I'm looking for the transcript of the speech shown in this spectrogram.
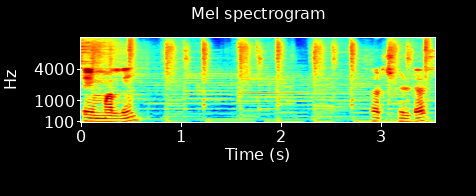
సేమ్ మళ్ళీ. సర్చ్ ఫిల్టర్స్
